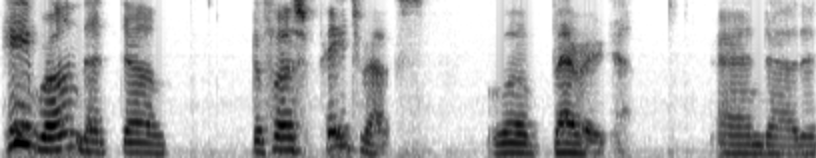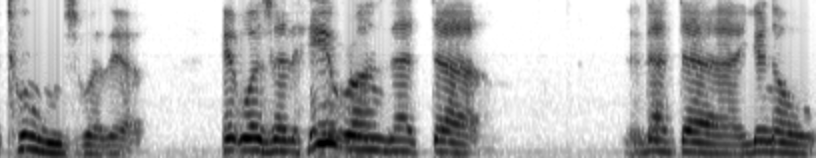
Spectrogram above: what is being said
Hebron that um, the first patriarchs were buried, and uh, the tombs were there. It was at Hebron that uh, that uh, you know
